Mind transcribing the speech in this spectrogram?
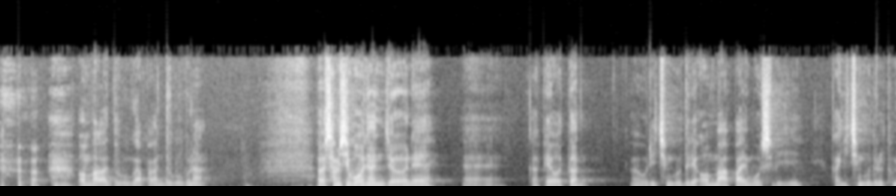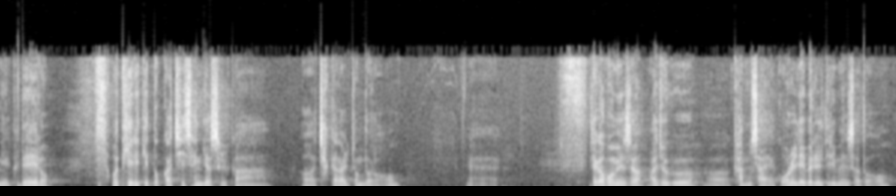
엄마가 누구고 아빠가 누구구나. 어, 35년 전에 에, 그 배웠던 어, 우리 친구들의 엄마 아빠의 모습이 이 친구들을 통해 그대로 어떻게 이렇게 똑같이 생겼을까 어, 착각할 정도로 에, 제가 보면서 아주 그 어, 감사했고 오늘 예배를 드리면서도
